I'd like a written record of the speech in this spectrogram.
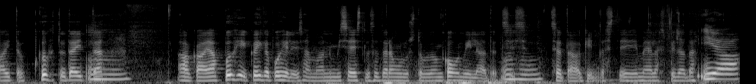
aitavad kõhtu täita mm. -hmm aga jah, põhi, kõige põhilisem on, mis eestlased ära unustavad, on kaunviljad, et siis mm -hmm. seda kindlasti meeles pidada. ja,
